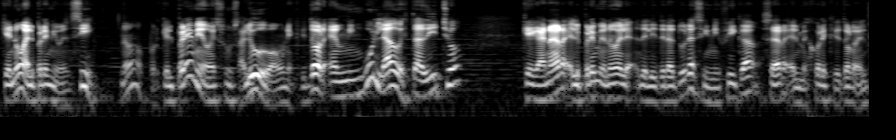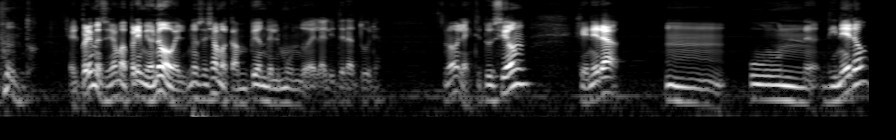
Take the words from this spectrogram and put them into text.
que no al premio en sí, ¿no? Porque el premio es un saludo a un escritor. En ningún lado está dicho que ganar el premio Nobel de literatura significa ser el mejor escritor del mundo. El premio se llama premio Nobel, no se llama campeón del mundo de la literatura. ¿no? La institución genera mm, un dinero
